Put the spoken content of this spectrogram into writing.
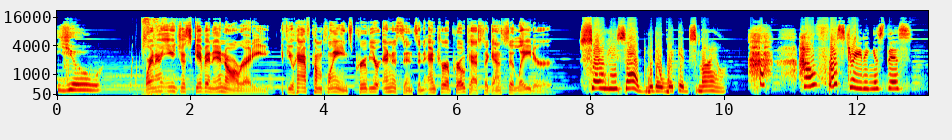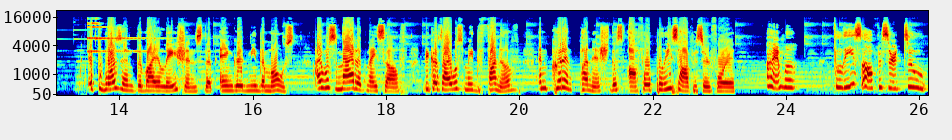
You. Why don't you just give it in already? If you have complaints, prove your innocence and enter a protest against it later. So he said with a wicked smile. How frustrating is this? It wasn't the violations that angered me the most. I was mad at myself because I was made fun of and couldn't punish this awful police officer for it. I'm a police officer too.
